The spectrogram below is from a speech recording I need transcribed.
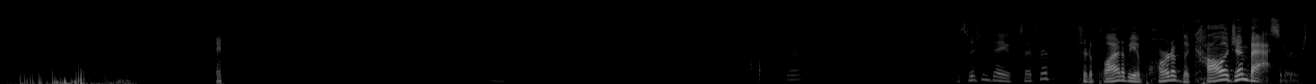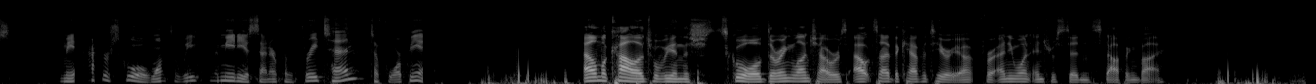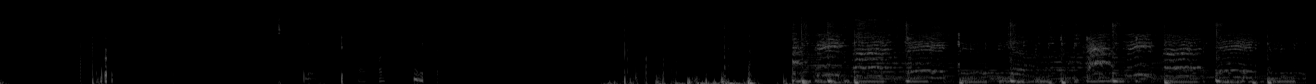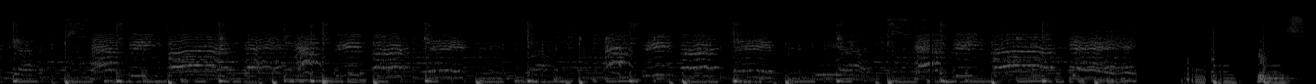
Decision day, etc., should apply to be a part of the college ambassadors. We'll meet after school once a week in the media center from 3:10 to 4 p.m. Alma College will be in the sh- school during lunch hours outside the cafeteria for anyone interested in stopping by.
